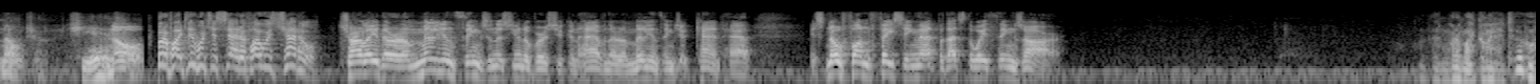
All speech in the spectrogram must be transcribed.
No, Charlie. She is. No. But if I did what you said, if I was gentle. Charlie, there are a million things in this universe you can have, and there are a million things you can't have. It's no fun facing that, but that's the way things are. Then what am I going to do?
